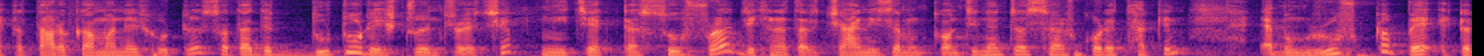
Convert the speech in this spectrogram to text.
একটা তারকামানের হোটেল সো তাদের দুটো রেস্টুরেন্ট রয়েছে, নিচে একটা সুফরা, যেখানে তারা চাইনিজ এবং কন্টিনেন্টাল সার্ভ করে থাকেন, এবং রুফটপে একটা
